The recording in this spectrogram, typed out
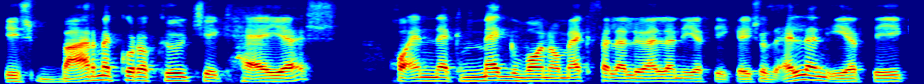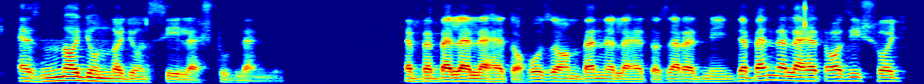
és bármekkora költség helyes, ha ennek megvan a megfelelő ellenértéke, és az ellenérték, ez nagyon-nagyon széles tud lenni. Ebbe bele lehet a hozam, benne lehet az eredmény, de benne lehet az is, hogy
